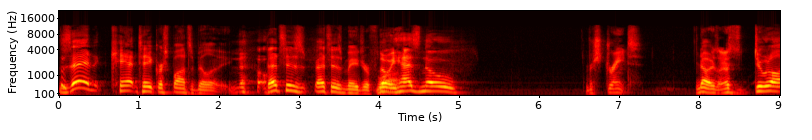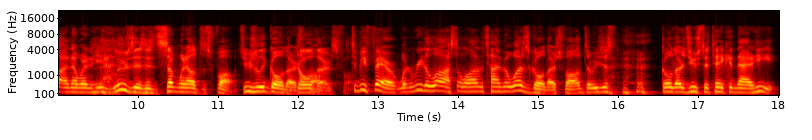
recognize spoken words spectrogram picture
Zedd can't take responsibility. No. That's his that's his major flaw. No, he has no restraint. No, he's like, let's do it all. And then when he loses, it's someone else's fault. It's usually Goldar's, fault. Goldar's fault. To be fair, when Rita lost, a lot of the time it was Goldar's fault. So he just, Goldar's used to taking that heat.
